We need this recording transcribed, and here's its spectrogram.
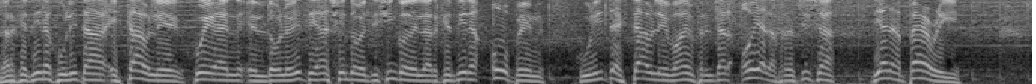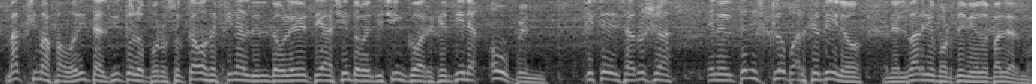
La argentina Julita Estable juega en el WTA 125 de la Argentina Open. Julita Estable va a enfrentar hoy a la francesa Diana Perry máxima favorita al título por los octavos de final del WTA 125 Argentina Open, que se desarrolla en el Tennis Club Argentino, en el barrio porteño de Palermo.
